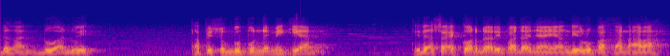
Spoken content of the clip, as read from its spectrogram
dengan dua duit. Tapi sungguh pun demikian, tidak seekor daripadanya yang dilupakan Allah.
